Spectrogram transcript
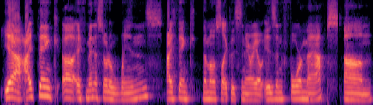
Yeah, I think uh, if Minnesota wins, I think the most likely scenario is in four maps. Um,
